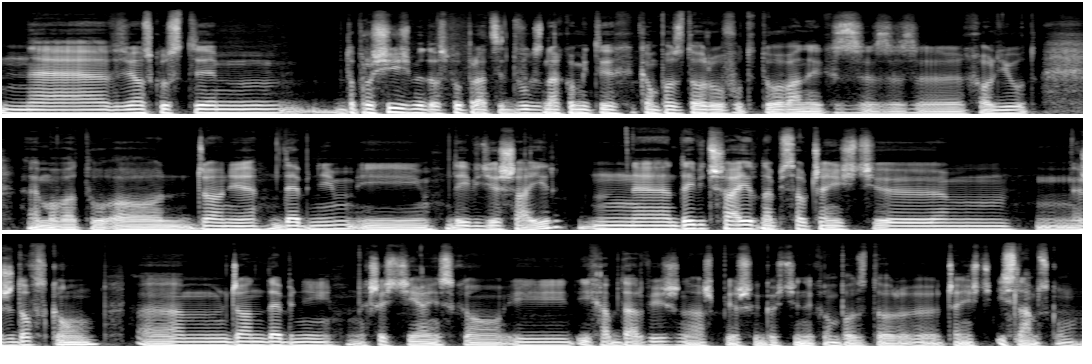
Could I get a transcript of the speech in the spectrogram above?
E, w związku z tym doprosiliśmy do współpracy dwóch znakomitych kompozytorów utytułowanych z, z, z Hollywood. E, mowa tu o Johnie Debnim i Davidzie Shire. E, David Shire napisał część żydowską, John Debney chrześcijańską i Ihab Darwish, nasz pierwszy gościnny kompozytor, część islamską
